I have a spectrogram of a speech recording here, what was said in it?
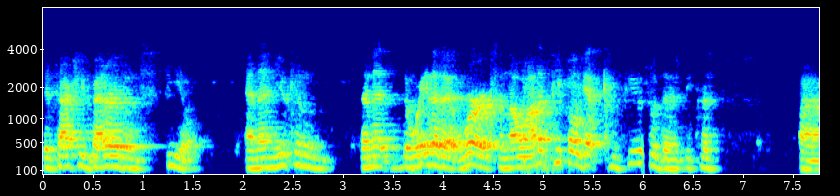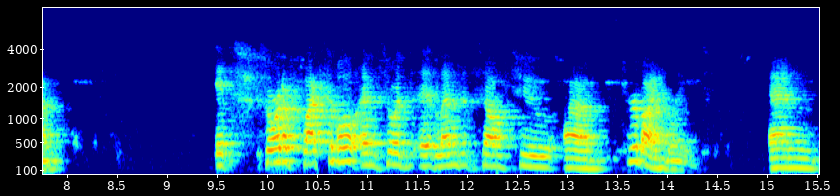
is actually better than steel. And then you can, and it, the way that it works, and a lot of people get confused with this because um, it's sort of flexible, and so it, it lends itself to um, turbine blades and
